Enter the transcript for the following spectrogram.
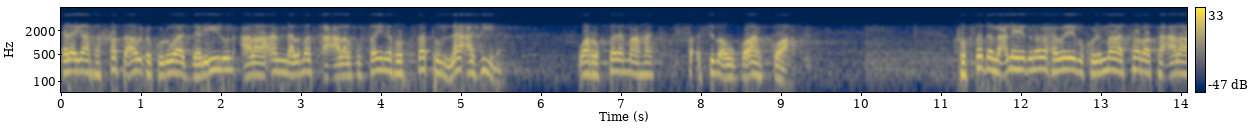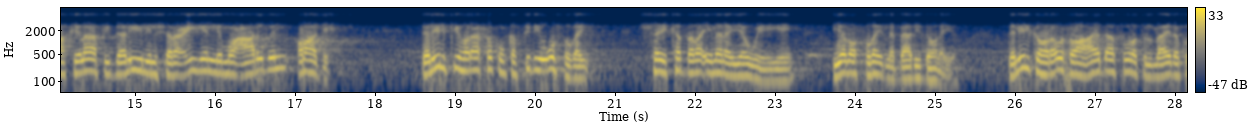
ereygaa rakhasa ah wuxuu kuhi waa daliilu calaa ana almasxa cala alkufayni ruksatun laa caziina waa ruksade maaha sida uu go'aanka ku ruksada macnaheeduna waxa weeye buu kuhi maa habata calaa khilaafi daliilin sharciyin limucaaridin raajix. Daliilkii hore xukunka sidii u sugay shay ka daba imanaya weeye iyadoo fudayd la baadi doonayo. Daliilka hore wuxuu ahaa aayaddaa suuratulmaa-ida ku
